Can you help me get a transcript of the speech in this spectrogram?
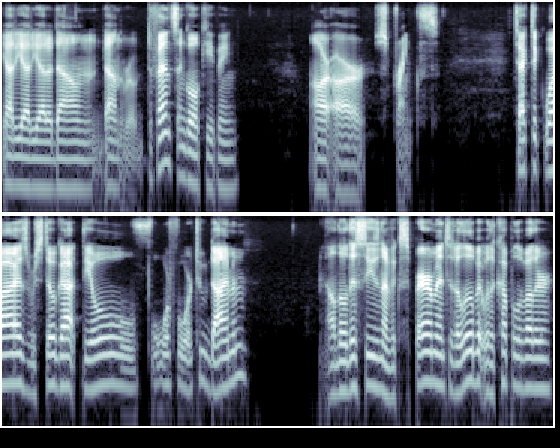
Yada yada yada down down the road. Defense and goalkeeping are our strengths. Tactic wise, we still got the old 4-4-2 diamond. Although this season I've experimented a little bit with a couple of other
